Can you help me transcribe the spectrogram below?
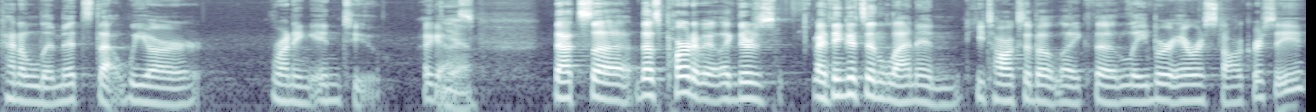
kind of limits that we are running into i guess. Yeah. that's uh that's part of it. Like there's i think it's in lenin. He talks about like the labor aristocracy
